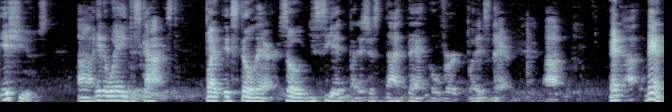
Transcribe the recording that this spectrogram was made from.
issues uh, in a way disguised, but it's still there. So you see it, but it's just not that overt, but it's there. Uh, and uh, man,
